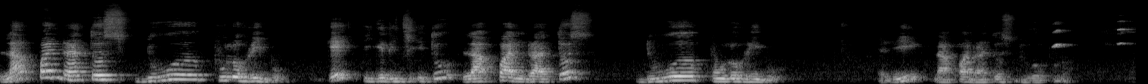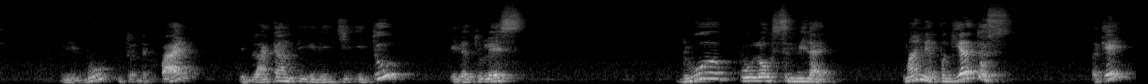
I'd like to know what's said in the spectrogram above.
820 ribu. Okey, tiga digit itu 820 ribu. Jadi 820 ribu untuk depan. Di belakang tiga digit itu kita tulis 29. Mana pergi ratus? Okey.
